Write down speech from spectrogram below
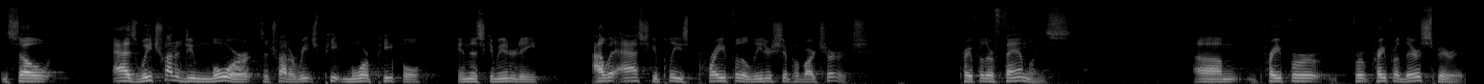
And so, as we try to do more to try to reach more people in this community, I would ask you please pray for the leadership of our church. Pray for their families. Um, pray, for, for, pray for their spirit.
